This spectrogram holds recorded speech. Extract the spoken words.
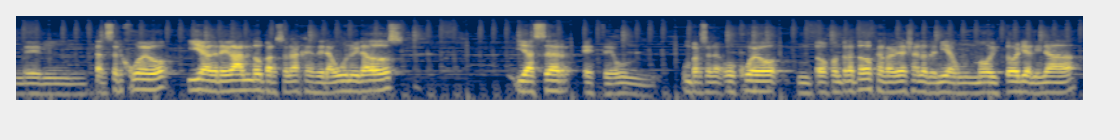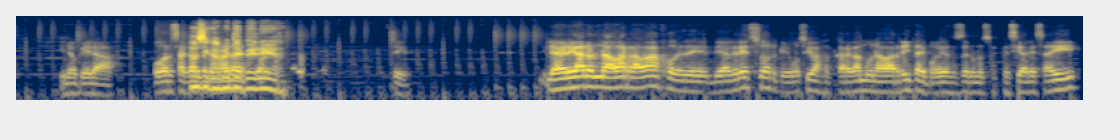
del tercer juego y agregando personajes de la 1 y la 2 y hacer este, un, un, juego todos contra todos que en realidad ya no tenía un modo historia ni nada, sino que era poder sacar Básicamente pelea. Sí. Le agregaron una barra abajo de, de agresor, que vos ibas cargando una barrita y podías hacer unos especiales ahí.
